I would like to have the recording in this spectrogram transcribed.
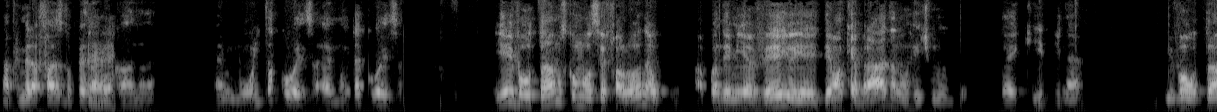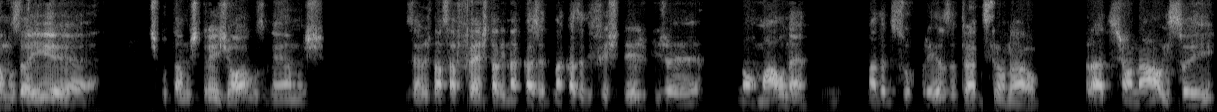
Na primeira fase do Pernambucano, é. né? É muita coisa, é muita coisa. E aí voltamos, como você falou, né? A pandemia veio e aí deu uma quebrada no ritmo da equipe, né? E voltamos aí é, disputamos três jogos, ganhamos, fizemos nossa festa ali na casa, na casa de festejo, que já é normal, né? Nada de surpresa. Tradicional. Tradicional, isso aí,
